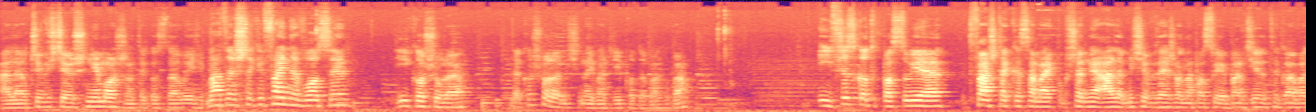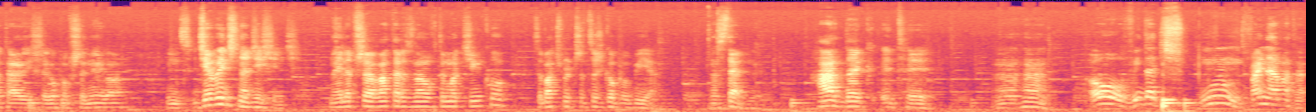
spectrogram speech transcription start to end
Ale oczywiście już nie można tego zdobyć. Ma też takie fajne włosy i koszulę. Ta koszula mi się najbardziej podoba chyba. I wszystko tu pasuje. Twarz taka sama jak poprzednia, ale mi się wydaje, że ona pasuje bardziej do tego awatara niż tego poprzedniego. Więc 9 na 10. Najlepszy awatar znowu w tym odcinku. Zobaczmy, czy coś go pobija. Następny. Hardek ty. Aha. O, widać. Mm, fajny awatar.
